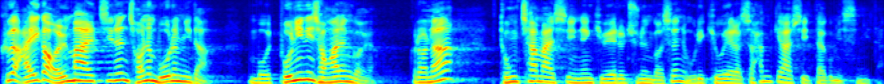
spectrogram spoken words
그 아이가 얼마 할지는 저는 모릅니다. 뭐 본인이 정하는 거예요. 그러나 동참할 수 있는 기회를 주는 것은 우리 교회로서 함께 할 수 있다고 믿습니다.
